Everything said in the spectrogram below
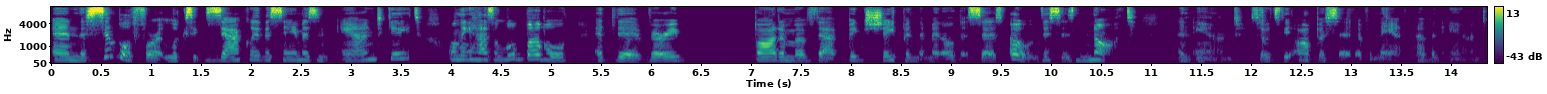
And the symbol for it looks exactly the same as an AND gate, only it has a little bubble at the very bottom of that big shape in the middle that says, oh, this is not an AND. So it's the opposite of an AND. Of an AND.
